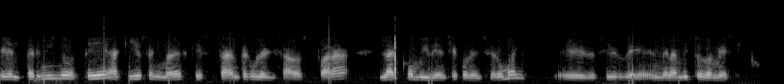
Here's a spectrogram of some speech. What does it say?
el término de aquellos animales que están regularizados para la convivencia con el ser humano es decir, en el ámbito doméstico.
